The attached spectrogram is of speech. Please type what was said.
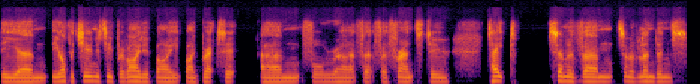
the um, the opportunity provided by by Brexit um, for, uh, for for France to take some of um, some of London's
